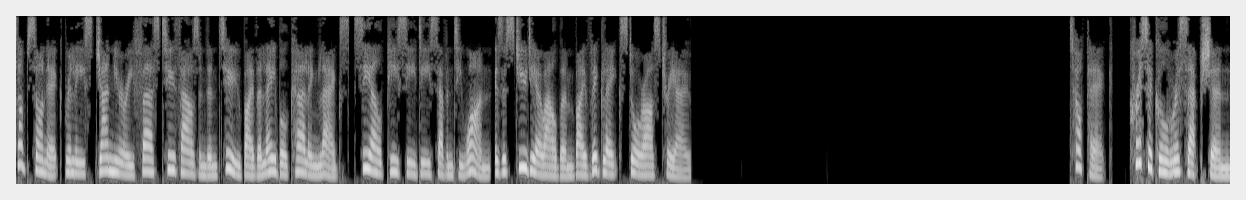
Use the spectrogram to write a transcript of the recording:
Subsonic released January 1, 2002 by the label Curling Legs, CLPCD 71 is a studio album by Vigleik Storaas Trio. Topic: Critical reception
